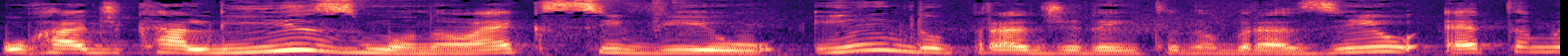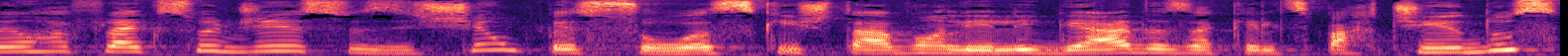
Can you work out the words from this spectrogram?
O radicalismo, não é que se viu indo para a direita no Brasil, é também um reflexo disso. Existiam pessoas que estavam ali ligadas àqueles partidos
